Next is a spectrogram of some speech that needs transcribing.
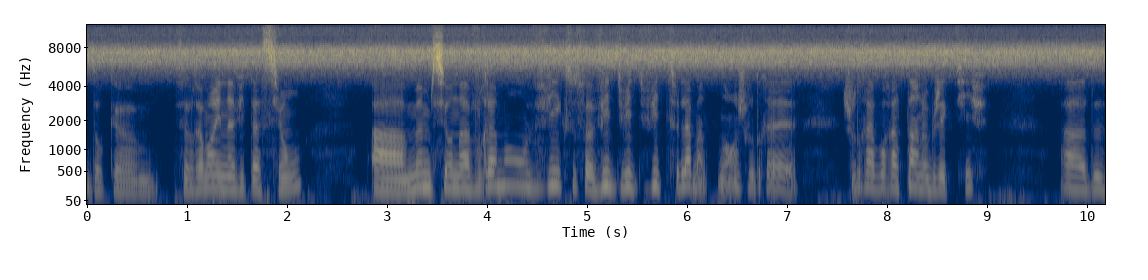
Donc euh, c'est vraiment une invitation à, même si on a vraiment envie que ce soit vite, vite, vite, là maintenant, je voudrais, je voudrais avoir atteint l'objectif, de,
